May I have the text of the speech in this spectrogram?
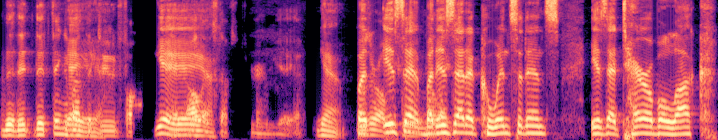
The the, the thing yeah, about yeah, the yeah. dude falling, yeah, yeah, all yeah. that stuff's true. Yeah, yeah, yeah. But is that but is that a coincidence? Is that terrible luck?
